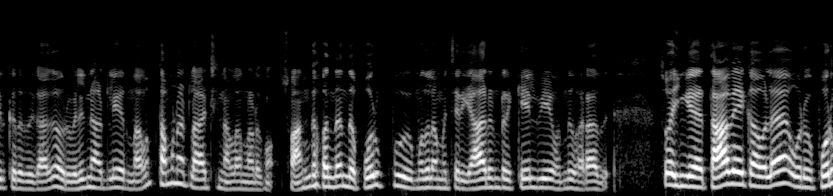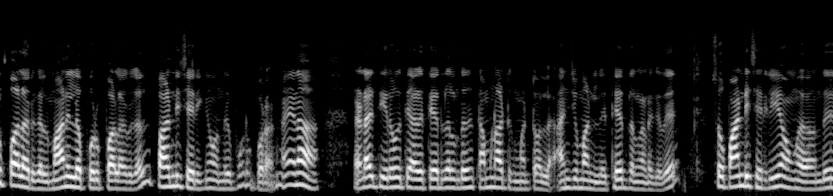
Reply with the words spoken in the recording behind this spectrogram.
ஈர்க்கிறதுக்காக அவர் வெளிநாட்டிலே இருந்தாலும் தமிழ்நாட்டில் ஆட்சி நல்லா நடக்கும். ஸோ அங்கே வந்து அந்த பொறுப்பு முதலமைச்சர் யாருன்ற கேள்வியே வந்து வராது. ஸோ இங்கே தாவேகாவில் ஒரு பொறுப்பாளர்கள் மாநில பொறுப்பாளர்கள் பாண்டிச்சேரிக்கும் வந்து போட போகிறாங்க ஏன்னா ரெண்டாயிரத்தி இருபத்தி ஆறு தேர்தல்ன்றது தமிழ்நாட்டுக்கு மட்டும் இல்லை அஞ்சு மாநில தேர்தல் நடக்குது. ஸோ பாண்டிச்சேரியிலையும் அவங்க வந்து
